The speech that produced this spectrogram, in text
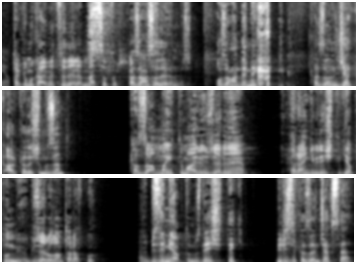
Yok. Takımı kaybetse de eğlenmez. Sıfır. Kazansa da eğlenmez. O zaman demek ki kazanacak arkadaşımızın kazanma ihtimali üzerine herhangi bir değişiklik yapılmıyor. Güzel olan taraf bu. Yani bizim yaptığımız değişiklik birisi kazanacaksa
